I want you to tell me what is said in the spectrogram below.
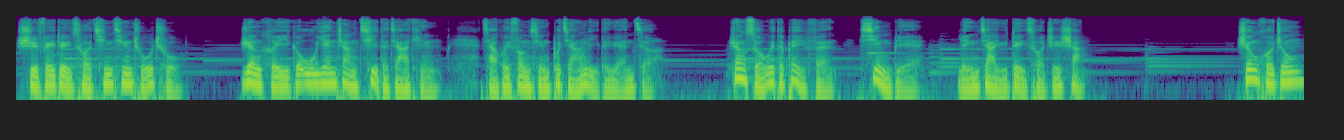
是非对错清清楚楚。任何一个乌烟瘴气的家庭，才会奉行不讲理的原则，让所谓的辈分、性别凌驾于对错之上。生活中，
